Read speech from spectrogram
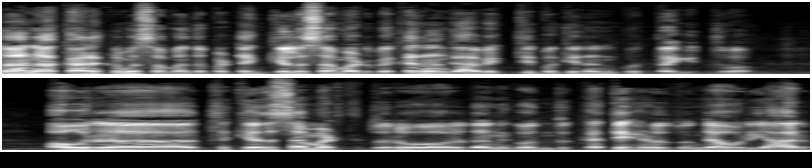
ನಾನು ಆ ಕಾರ್ಯಕ್ರಮ ಸಂಬಂಧಪಟ್ಟಂಗೆ ಕೆಲಸ ಮಾಡ್ಬೇಕಾದ್ರೆ ನನಗೆ ಆ ವ್ಯಕ್ತಿ ಬಗ್ಗೆ ನನಗೆ ಗೊತ್ತಾಗಿತ್ತು. ಅವರ ಹತ್ರ ಕೆಲಸ ಮಾಡ್ತಿದ್ದವರು ನನಗೊಂದು ಕತೆ ಹೇಳೋದು ಅಂದ್ರೆ ಅವ್ರು ಯಾರು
